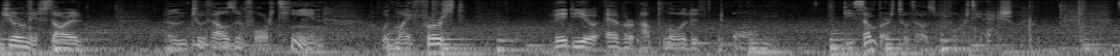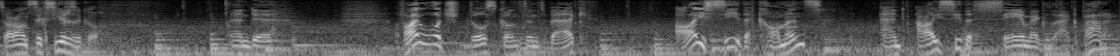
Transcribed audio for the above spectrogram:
journey started in 2014 with my first video ever uploaded on December 2014, actually. So around six years ago. And uh, if I watch those content back, I see the comments and I see the same exact pattern.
